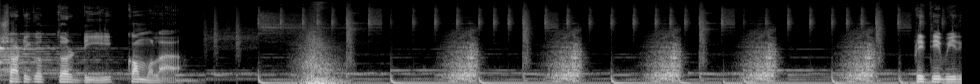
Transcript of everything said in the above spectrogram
সঠিক উত্তর ডি, কমলা। পৃথিবীর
